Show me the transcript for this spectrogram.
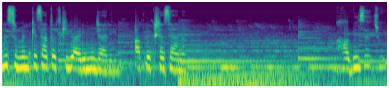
मैं सुमन के साथ उसकी गाड़ी में जा रही हूँ। आप रिक्शा से आना। भाभी से झूठ?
